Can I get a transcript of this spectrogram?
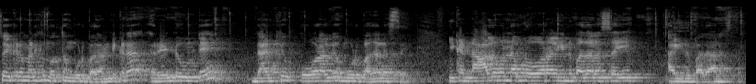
సో ఇక్కడ మనకి మొత్తం మూడు పదాలు అంటే ఇక్కడ రెండు ఉంటే దానికి ఓవరాల్గా మూడు పదాలు వస్తాయి. ఇక్కడ నాలుగు ఉన్నప్పుడు ఓవరాల్ ఎన్ని పదాలు వస్తాయి? ఐదు పదాలు వస్తాయి.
